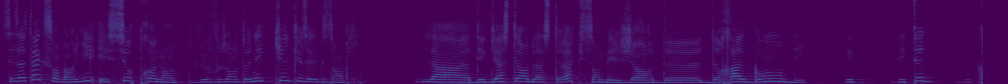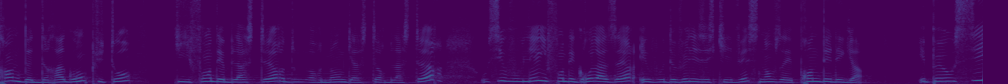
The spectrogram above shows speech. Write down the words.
Ses attaques sont variées et surprenantes. Je vais vous en donner quelques exemples. Il a des Gaster Blasters qui sont des genres de dragons, des, des, des têtes, des crânes de dragons plutôt, qui font des blasters, d'où leur nom Gaster Blaster. Ou si vous voulez, ils font des gros lasers et vous devez les esquiver, sinon vous allez prendre des dégâts. Il peut aussi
